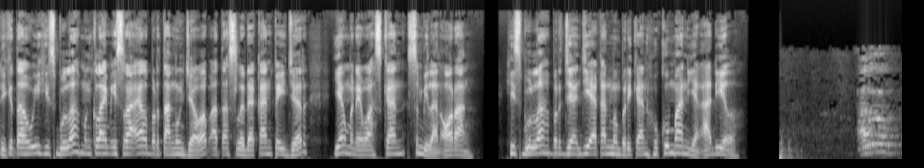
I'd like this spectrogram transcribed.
Diketahui Hizbullah mengklaim Israel bertanggung jawab atas ledakan pager yang menewaskan sembilan orang. Hizbullah berjanji akan memberikan hukuman yang adil. Halo.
